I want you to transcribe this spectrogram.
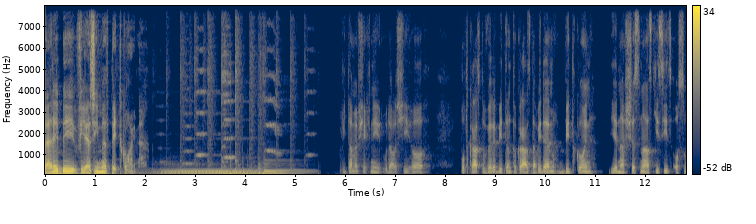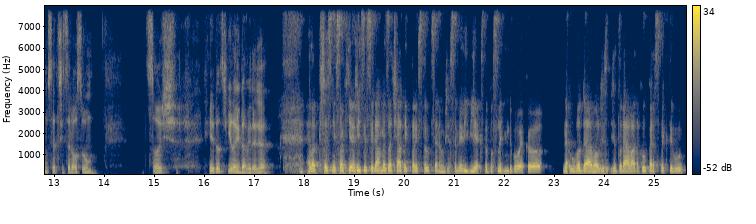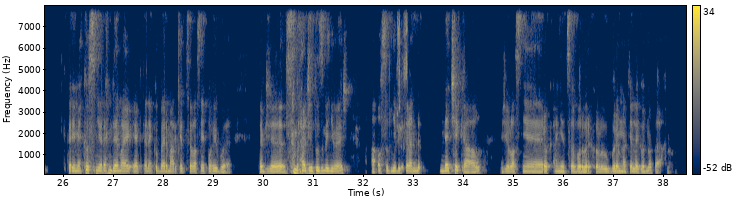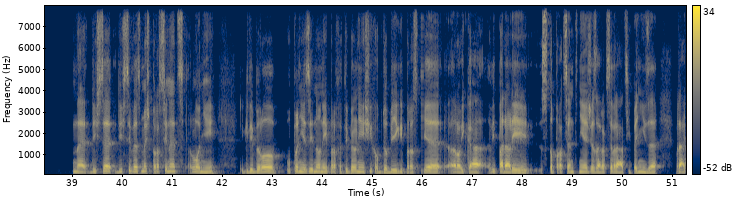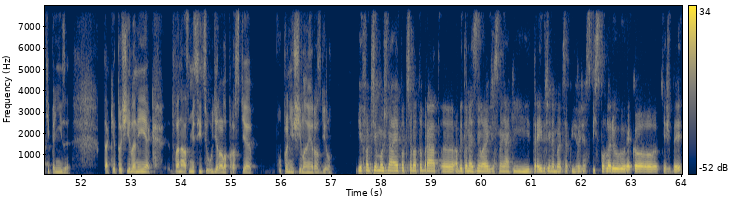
Veryby věříme v Bitcoin. Vítáme všechny u dalšího podcastu Veryby, tentokrát s Davidem. Bitcoin je na 16 838, což je dost šílený, Davide, že? Hele, přesně jsem chtěl říct, jestli dáme začátek tady s tou cenou, že se mi líbí, jak jsi to poslední dobou jako na úvod dával, že, že to dává takovou perspektivu, kterým jako směrem jdem a jak ten jako bear market se vlastně pohybuje. Takže jsem rád, že to zmiňuješ a osobně bych teda nečekal, že vlastně rok a něco od vrcholu budeme na těchto hodnotách. No. Ne, když, se, když si vezmeš prosinec loni, kdy bylo úplně z jedno nejprofitabilnějších období, kdy prostě Rojka vypadaly stoprocentně, že za rok se vrátí peníze, vrátí peníze, tak je to šílený, jak 12 měsíců udělalo prostě úplně šílený rozdíl. Je fakt, že možná je potřeba to brát, eh, aby to neznělo, jak že jsme nějaký tradeři nebo něco takového, že spíš z pohledu jako těžby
